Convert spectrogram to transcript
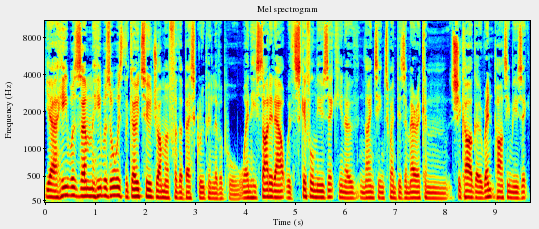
Yeah, he was um, he was always the go-to drummer for the best group in Liverpool. When he started out with skiffle music, you know, 1920s American Chicago rent party music,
